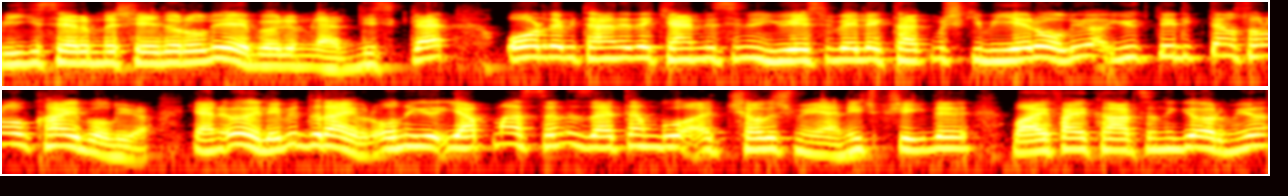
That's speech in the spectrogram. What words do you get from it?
bilgisayarımda şeyler oluyor ya bölümler, diskler. Orada bir tane de kendisinin USB bellek takmış gibi yeri oluyor. Yükledikten sonra o kayboluyor. Yani öyle bir driver. Onu yapmazsanız zaten bu çalışmıyor yani. Hiçbir şekilde Wi-Fi kartını görmüyor.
